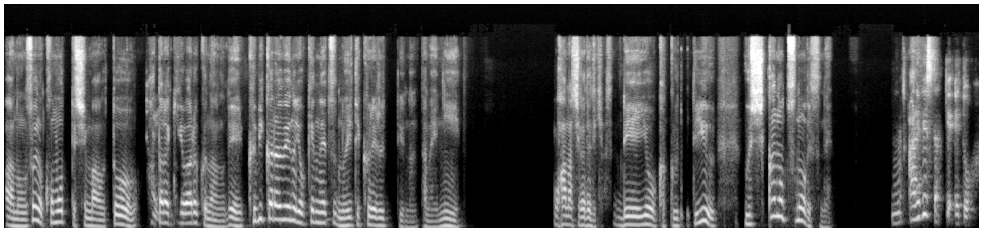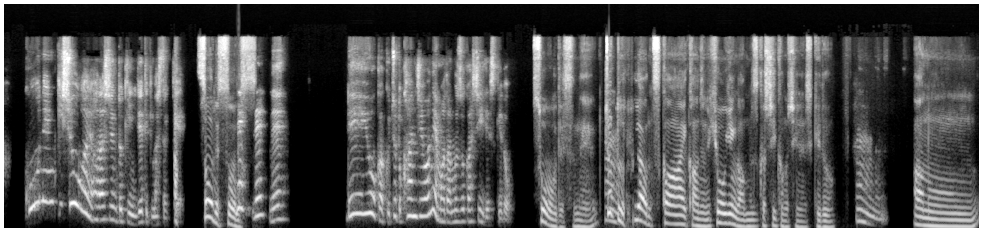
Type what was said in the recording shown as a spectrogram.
あの、そういうのこもってしまうと、はい働きが悪くなるので、首から上の余計な熱抜いてくれるっていうのために、お話が出てきます。霊陽核っていう、牛科の角ですね。うんあれでしたっけ？えっと、更年期障害の話の時に出てきましたっけ？そうです、そうでね、す。ね、ね。霊陽核、ちょっと漢字はね、まだ難しいですけど。そうですね。ちょっと普段使わない感じの表現が難しいかもしれないですけど、うん。あのー、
